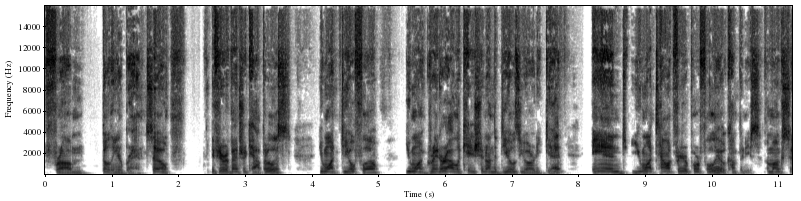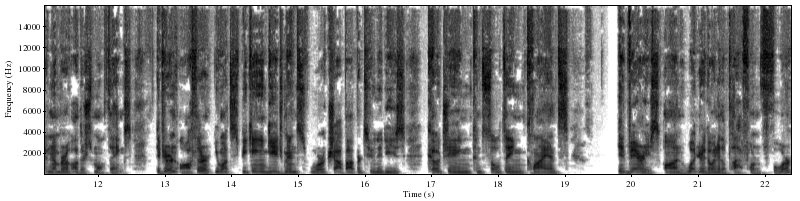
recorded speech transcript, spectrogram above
from building your brand. So if you're a venture capitalist, you want deal flow, you want greater allocation on the deals you already get, and you want talent for your portfolio companies amongst a number of other small things. If you're an author, you want speaking engagements, workshop opportunities, coaching, consulting, clients. It varies on what you're going to the platform for,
